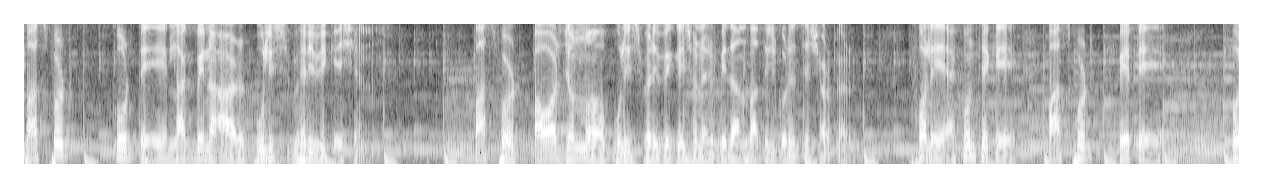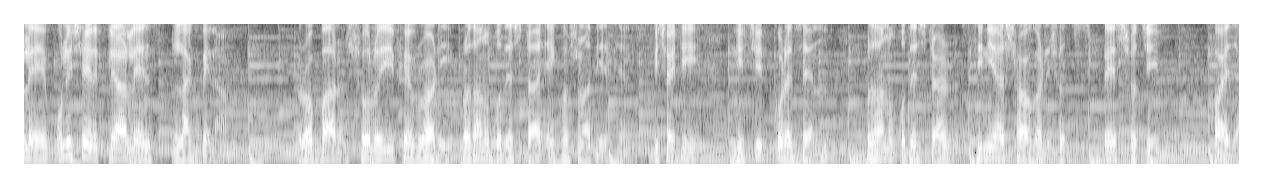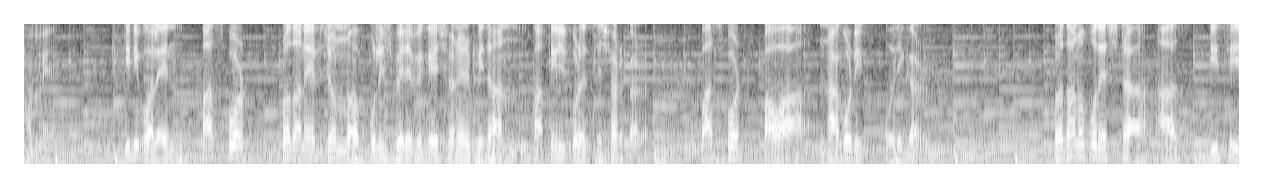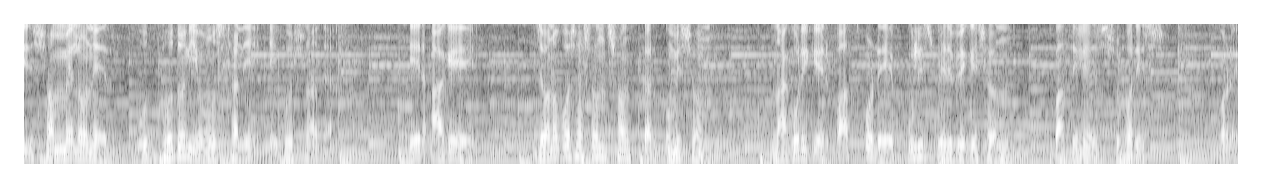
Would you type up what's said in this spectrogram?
Passport করতে লাগবে না আর পুলিশ ভেরিফিকেশন। পাসপোর্ট পাওয়ার জন্য পুলিশ ভেরিফিকেশনের বিধান বাতিল করেছে সরকার। ফলে এখন থেকে পাসপোর্ট পেতে হলে পুলিশের ক্লিয়ারেন্স লাগবে না। রোববার ষোলোই ফেব্রুয়ারি প্রধান উপদেষ্টা এ ঘোষণা দিয়েছেন। বিষয়টি নিশ্চিত করেছেন প্রধান উপদেষ্টার সিনিয়র সহকারী প্রেস সচিব ফয়েজ আহমেদ। তিনি বলেন, পাসপোর্ট প্রদানের জন্য পুলিশ ভেরিফিকেশনের বিধান বাতিল করেছে সরকার। পাসপোর্ট পাওয়া নাগরিক অধিকার। প্রধান উপদেষ্টা আজ ডিসি সম্মেলনের উদ্বোধনী অনুষ্ঠানে এ ঘোষণা দেন। এর আগে জনপ্রশাসন সংস্কার কমিশন নাগরিকের পাসপোর্টে পুলিশ ভেরিফিকেশন বাতিলের সুপারিশ করে।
